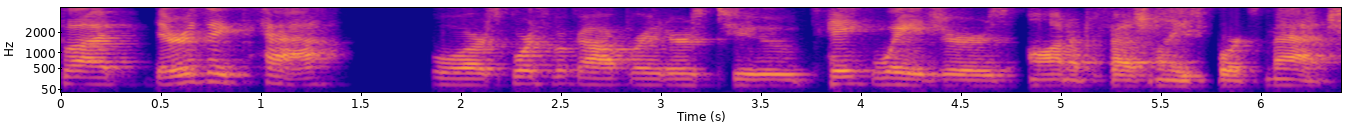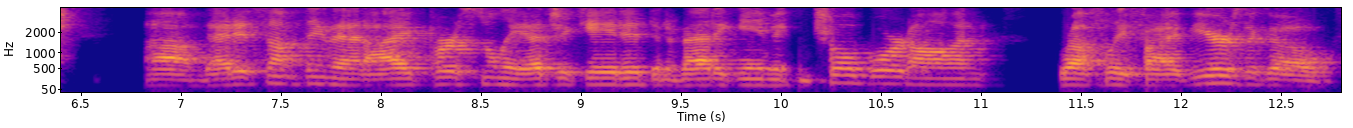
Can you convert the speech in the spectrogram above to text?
but there is a path for sportsbook operators to take wagers on a professional esports match. Um, that is something that I personally educated the Nevada Gaming Control Board on roughly five years ago.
